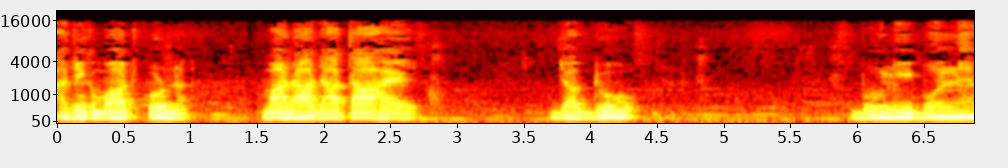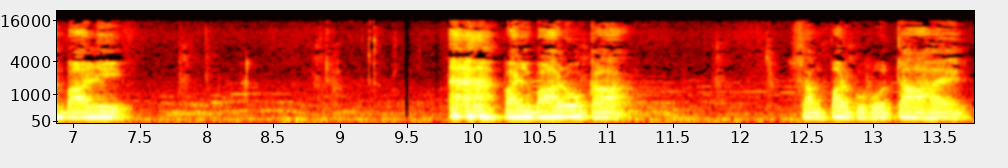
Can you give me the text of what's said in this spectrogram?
अधिक महत्वपूर्ण माना जाता है। जब जो बोली, बोलने वाले परिवारों का संपर्क होता है।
